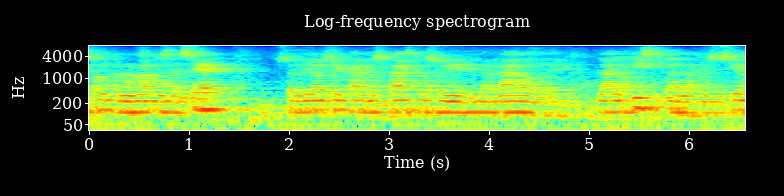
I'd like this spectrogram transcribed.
son tan amables de hacer. Servidor soy Carlos Castro, soy el encargado de la logística de la procesión.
